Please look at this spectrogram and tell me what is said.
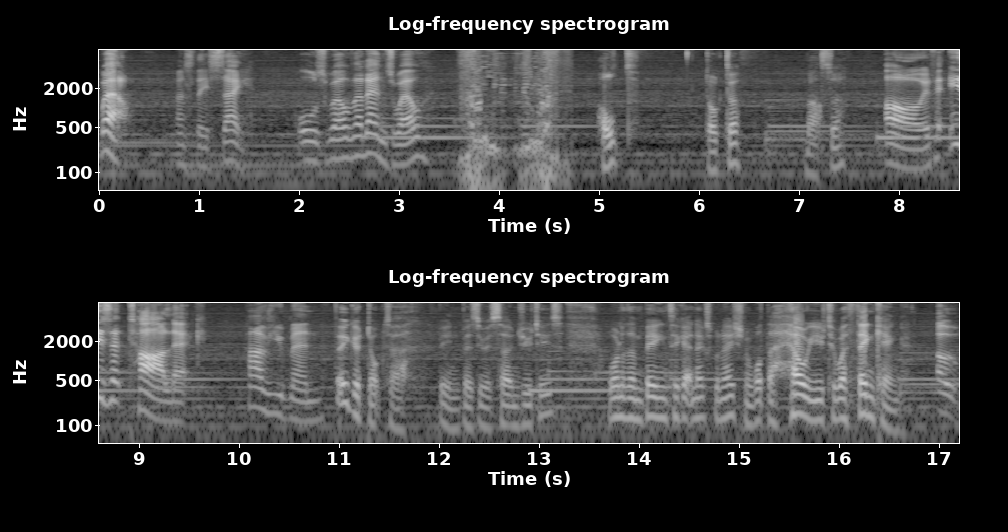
Well, as they say, all's well that ends well. Halt. Doctor. Master. Oh, if it isn't Tarlec, how have you been? Very good, Doctor. Been busy with certain duties. One of them being to get an explanation of what the hell you two were thinking. Oh,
